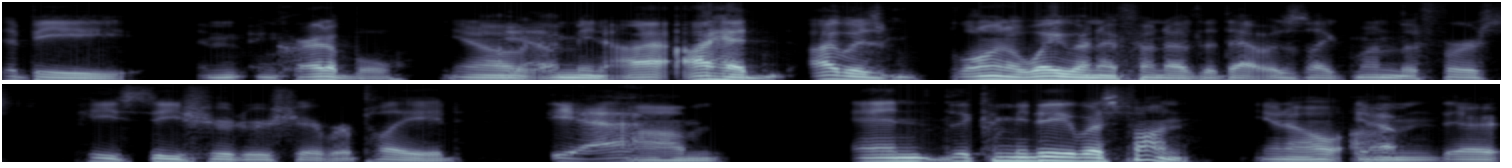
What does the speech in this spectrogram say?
to be incredible. You know, Yeah. I mean, I, I had I was blown away when I found out that that was like one of the first PC shooters she ever played. yeah. Um, and the community was fun. You know, Yep. um, there.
